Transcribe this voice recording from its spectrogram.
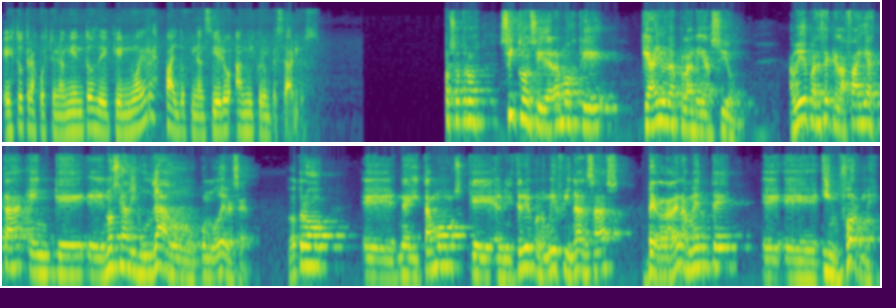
esto tras cuestionamientos de que no hay respaldo financiero a microempresarios. Nosotros sí consideramos que, hay una planeación. A mí me parece que la falla está en que eh, no se ha divulgado como debe ser. Nosotros eh, necesitamos que el Ministerio de Economía y Finanzas verdaderamente eh, informe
